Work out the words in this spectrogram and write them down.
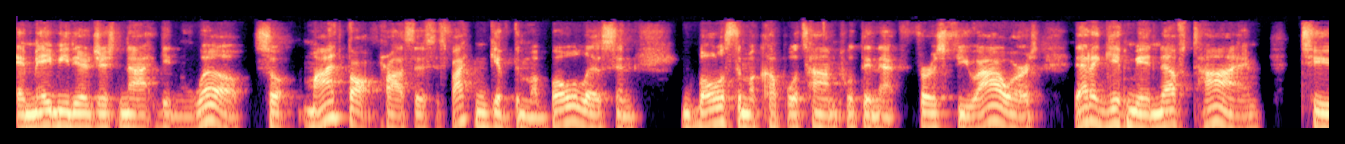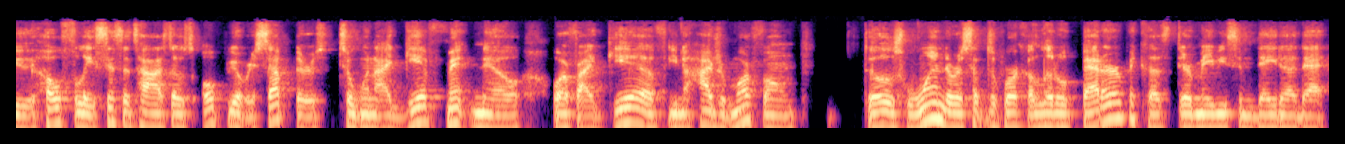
and maybe they're just not getting well. So my thought process is if I can give them a bolus and bolus them a couple of times within that first few hours, that'll give me enough time to hopefully sensitize those opioid receptors to when I give fentanyl or if I give, you know, hydromorphone, those one the receptors work a little better because there may be some data that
